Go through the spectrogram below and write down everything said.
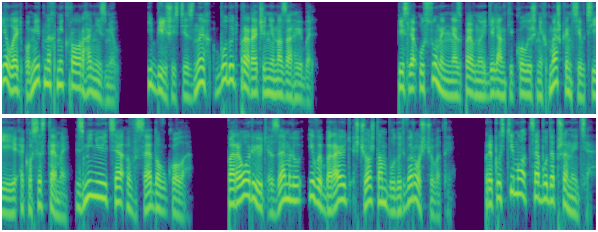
і ледь помітних мікроорганізмів, і більшість із них будуть приречені на загибель. Після усунення з певної ділянки колишніх мешканців цієї екосистеми змінюється все довкола, переорюють землю і вибирають, що ж там будуть вирощувати. Припустімо, це буде пшениця.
